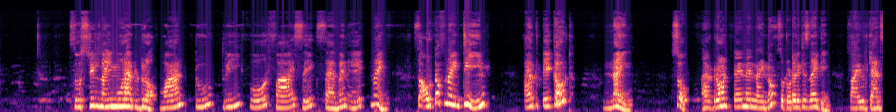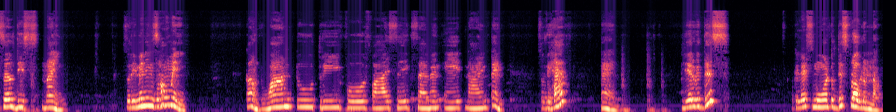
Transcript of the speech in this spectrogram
So still 9 more I have to draw. 1, 2, 3, 4, 5, 6, 7, 8, 9. So out of 19, I have to take out 9. So I have drawn 10 and 9, no? So total it is 19. So I will cancel this 9. So remaining is how many? Count 1, 2, 3, 4, 5, 6, 7, 8, 9, 10. So we have 10. Clear with this? Okay, let's move on to this problem now.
